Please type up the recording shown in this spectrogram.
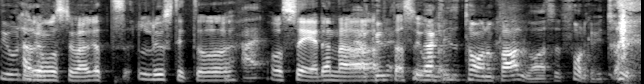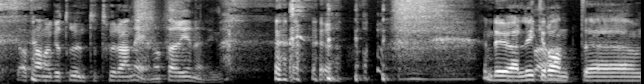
Ja, det måste vara rätt lustigt att, Nej. att se denna Jag kunde personen. verkligen inte ta honom på allvar. Alltså, folk har ju trott att han har gått runt och trodde han är något där inne. Liksom. Det är likadant. Eh,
